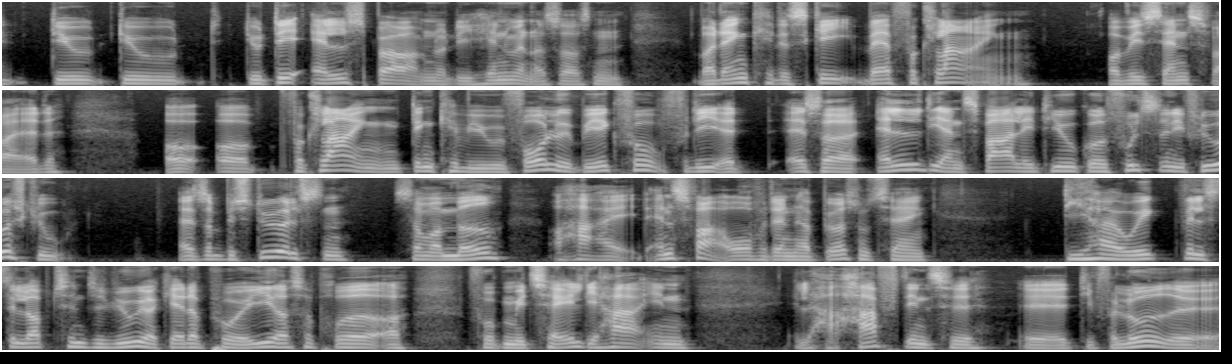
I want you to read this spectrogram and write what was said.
det er jo, det er jo, det er jo det, alle spørger om, når de henvender sig sådan, hvordan kan det ske? Hvad er forklaringen? Og hvis ansvar er det? Og, og forklaringen, den kan vi jo i forløbet ikke få, fordi at, altså, alle de ansvarlige, de er jo gået fuldstændig flyverskjul. Altså bestyrelsen, som var med og har et ansvar over for den her børsnotering, de har jo ikke vel stille op til interview. Jeg gætter på, at I også har prøvet at få dem i tale. De har en eller har haft indtil øh, de forlod, øh,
